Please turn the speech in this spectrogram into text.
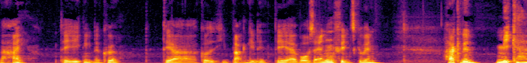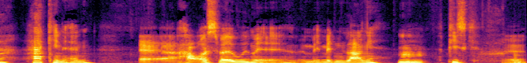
Nej, det er ikke en, der kører. Det er gået helt blank i det. Det er vores anden finske ven. Hakkinen? Mika Hakkinen øh, har også været ude med, med, med den lange mm. pisk. Øh,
